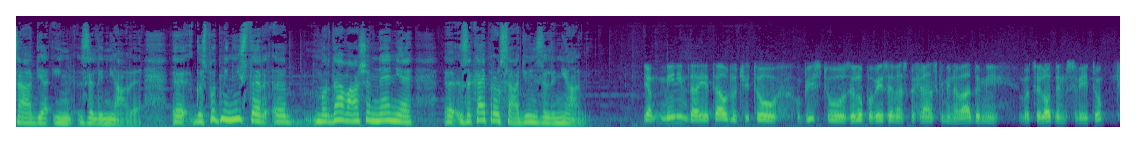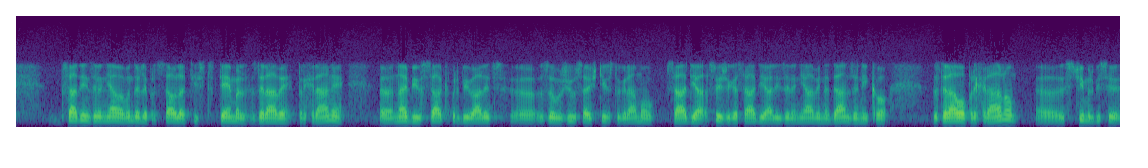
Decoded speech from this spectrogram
sadja in zelenjave. Eh, gospod minister, eh, morda vaše mnenje, eh, zakaj prav sadju in zelenjavi? Ja, menim, da je ta odločitev v bistvu zelo povezana s prehranskimi navadami v celotnem svetu. Sadje in zelenjava vendarle predstavlja tisti temelj zdrave prehrane. Eh, naj bi vsak prebivalec eh, zaužil vsaj 400 gramov sadja, svežega sadja ali zelenjave na dan za neko zdravo prehrano, eh, s čimer bi se,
